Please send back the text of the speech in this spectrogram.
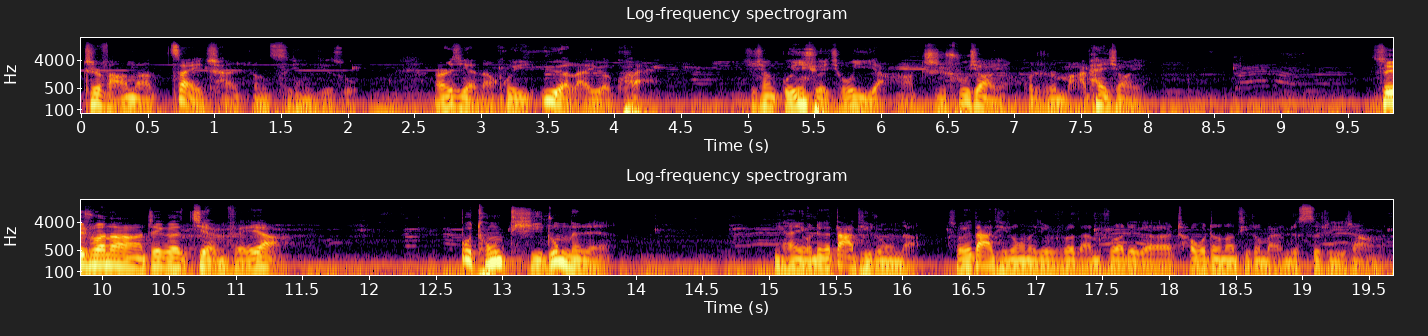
脂肪呢再产生雌性激素，而且呢会越来越快，就像滚雪球一样啊，指数效应或者是马太效应。所以说呢，这个减肥啊，不同体重的人。你看，有这个大体重的，所谓大体重呢，就是说咱们说这个超过正常体重百分之四十以上的，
